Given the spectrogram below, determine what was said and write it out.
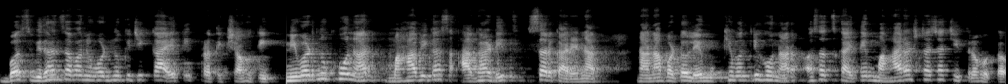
बस विधानसभा निवडणुकीची काय ती प्रतीक्षा होती? निवडणूक होणार महाविकास आघाडीत सरकार येणार. नाना पटोले मुख्यमंत्री होणार असंच काय ते महाराष्ट्राच्या चित्र होतं.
